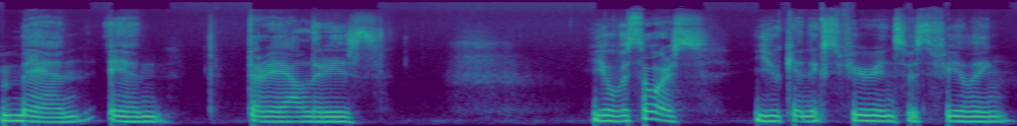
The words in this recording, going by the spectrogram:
man. And the reality is, you're the source. You can experience this feeling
